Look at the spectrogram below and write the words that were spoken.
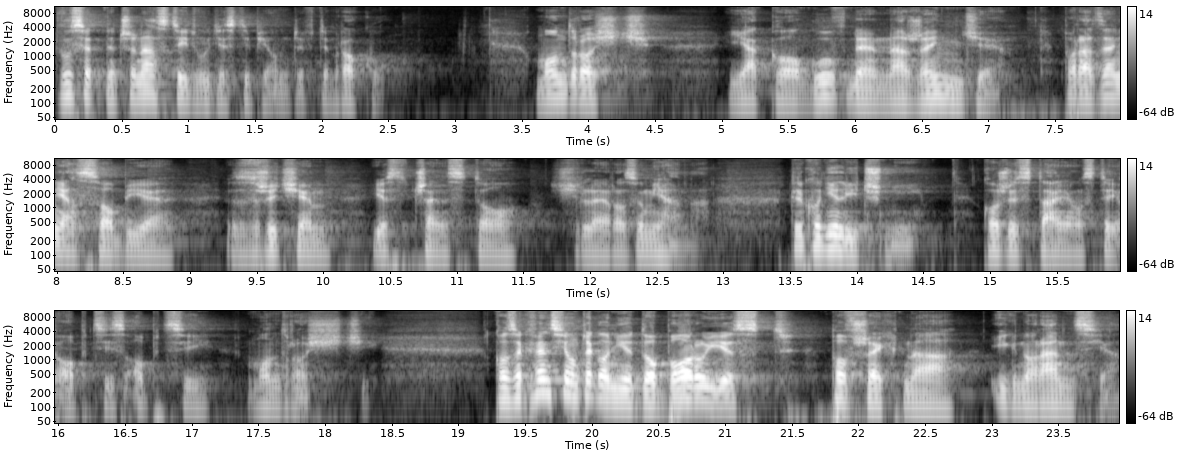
213 i 25 w tym roku. Mądrość jako główne narzędzie poradzenia sobie z życiem jest często źle rozumiana. Tylko nieliczni korzystają z tej opcji, z opcji mądrości. Konsekwencją tego niedoboru jest powszechna ignorancja.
